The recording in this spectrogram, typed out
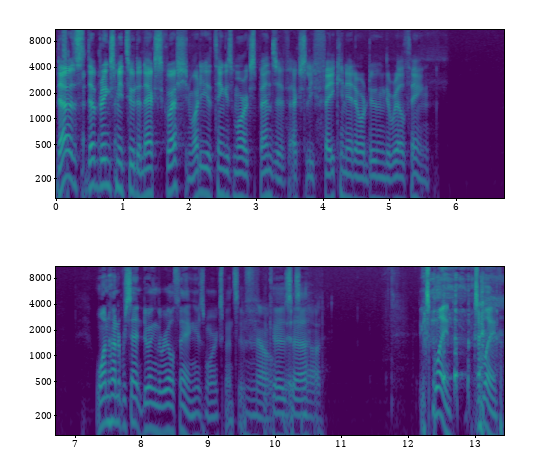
that was that brings me to the next question. What do you think is more expensive, actually faking it or doing the real thing? One hundred percent doing the real thing is more expensive. No, because it's uh, not. explain, explain.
